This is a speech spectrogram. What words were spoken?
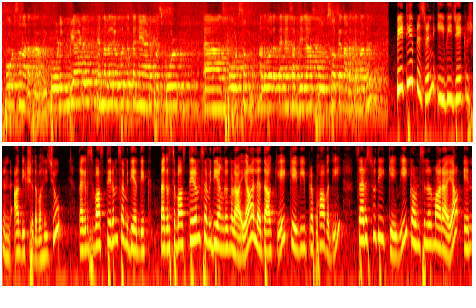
സ്പോർട്സ് നടക്കാറ്. ഇപ്പോൾ ഒളിമ്പ്യാഡ് എന്നുള്ള രൂപത്തിൽ തന്നെയാണ് ഇപ്പോൾ സ്കൂൾ സ്പോർട്സും അതുപോലെ തന്നെ സബ് ജില്ലാ സ്പോർട്സും ഒക്കെ നടക്കുന്നത്. P T A president E V Jayakrishnan അധ്യക്ഷത വഹിച്ചു. നഗരസഭാ സ്ഥിരം സമിതി അധ്യക്ഷ നഗരസഭാ സ്ഥിരം സമിതി അംഗങ്ങളായ Latha K K V Prabhavathi Saraswathi K V കൌൺസിലർമാരായ N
